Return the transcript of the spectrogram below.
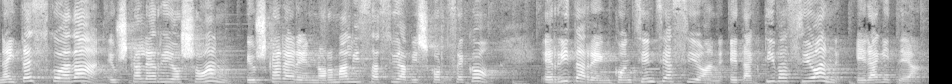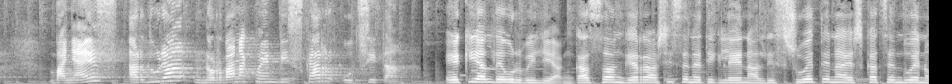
Naitezkoa da Euskal Herri osoan Euskararen normalizazioa bizkortzeko, herritarren kontzientziazioan eta aktibazioan eragitea. Baina ez ardura norbanakoen bizkar utzita. Ekialde hurbilean, gazan gerra hasi zenetik lehen aldiz suetena eskatzen duen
